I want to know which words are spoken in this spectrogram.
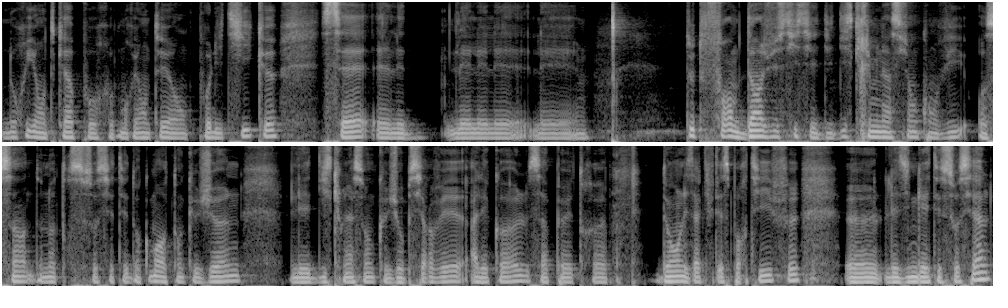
nourri en tout cas pour m'orienter en politique, c'est les, les, les, les toute forme d'injustice et de discrimination qu'on vit au sein de notre société. Donc moi, en tant que jeune, les discriminations que j'ai observées à l'école, ça peut être euh, dans les activités sportives, euh, les inégalités sociales.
